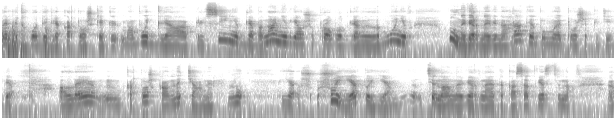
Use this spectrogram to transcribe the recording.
не підходить для картошки. Мабуть, для апельсинів, для бананів я вже пробувала, для лимонів. Ну, навірно, виноград, я думаю, теж підійде. Але картошка не тяне. Ну, що- є, то є. Ціна, навірно, така соответственно. е,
